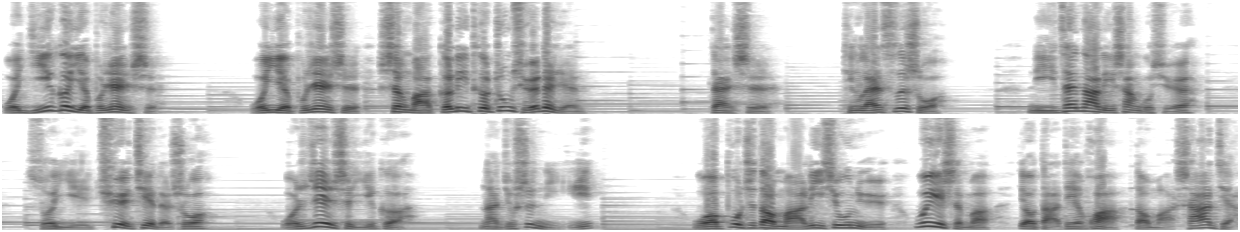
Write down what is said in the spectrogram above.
我一个也不认识，我也不认识圣玛格丽特中学的人。但是，听兰斯说，你在那里上过学，所以确切的说，我认识一个，那就是你。我不知道玛丽修女为什么要打电话到玛莎家。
